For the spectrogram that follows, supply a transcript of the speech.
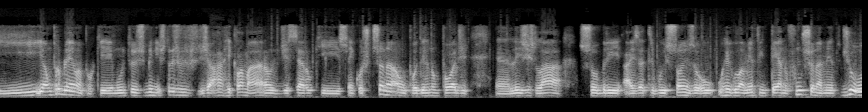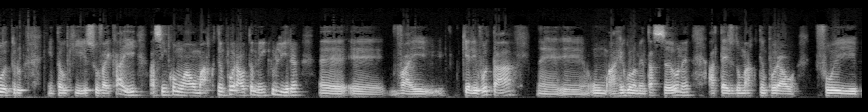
e é um problema, porque muitos ministros já reclamaram, disseram que isso é inconstitucional, o poder não pode é, legislar sobre as atribuições ou o regulamento interno, funcionamento de outro, então que isso vai cair, assim como há o um marco temporal também que o Lira é, é, vai querer votar né, um, a regulamentação, né, a tese do marco temporal foi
